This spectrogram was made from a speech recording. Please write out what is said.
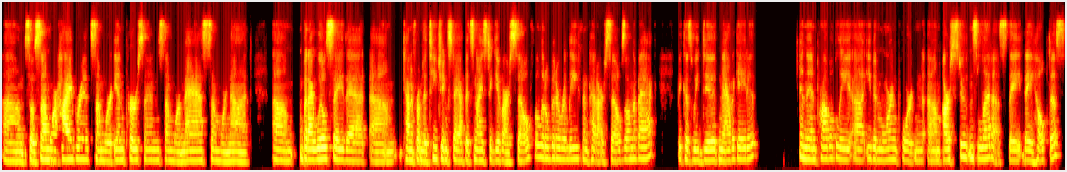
Um, so some were hybrid, some were in person, some were mass, some were not. Um, but I will say that um, kind of from the teaching staff, it's nice to give ourselves a little bit of relief and pat ourselves on the back because we did navigate it. And then probably uh, even more important, um, our students led us. They they helped us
